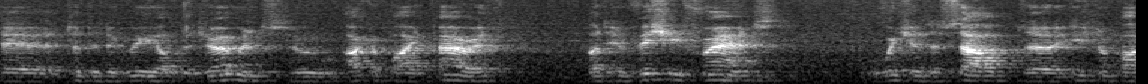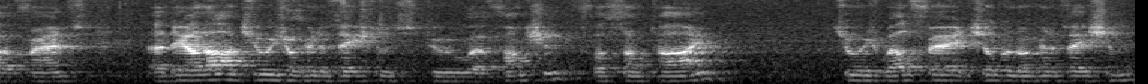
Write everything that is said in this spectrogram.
to the degree of the Germans who occupied Paris, but in Vichy France, which is the south eastern part of France, they allowed Jewish organizations to function for some time. Jewish welfare and children organization,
